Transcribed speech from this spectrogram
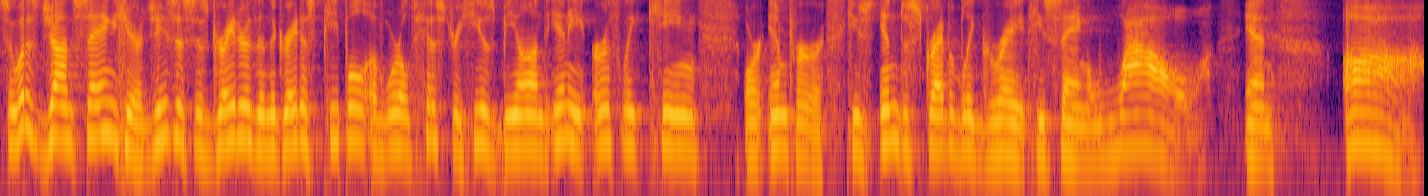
So, what is John saying here? Jesus is greater than the greatest people of world history. He is beyond any earthly king or emperor. He's indescribably great. He's saying, wow, and ah.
